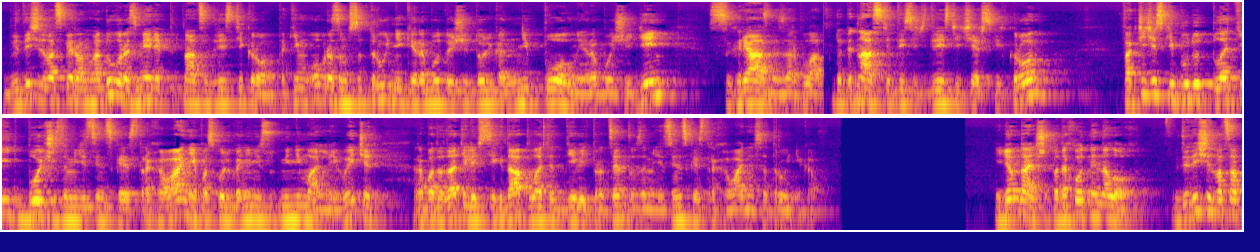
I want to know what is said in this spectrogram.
В 2021 году в размере 15 200 крон. Таким образом, сотрудники, работающие только неполный рабочий день с грязной зарплатой до 15 200 чешских крон, фактически будут платить больше за медицинское страхование, поскольку они несут минимальный вычет. Работодатели всегда платят 9% за медицинское страхование сотрудников. Идем дальше. Подоходный налог. В 2020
